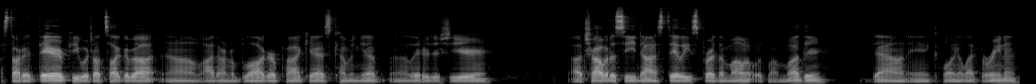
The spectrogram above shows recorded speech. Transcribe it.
I started therapy, which I'll talk about um, either on a blog or podcast coming up uh, later this year. I traveled to see Dawn Staley spur the moment with my mother down in Colonial Life Arena.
